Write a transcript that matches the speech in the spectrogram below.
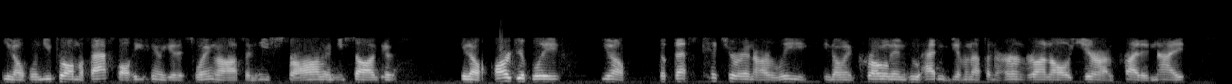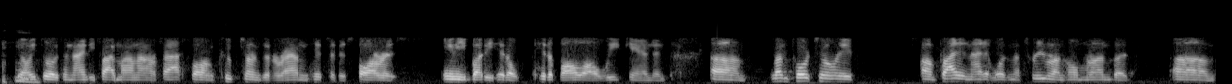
you know, when you throw him a fastball, he's going to get a swing off, and he's strong. And you saw against, you know, arguably, you know, the best pitcher in our league, you know, in Cronin, who hadn't given up an earned run all year on Friday night. You know, he throws a 95 mile an hour fastball, and Coop turns it around and hits it as far as anybody hit a hit a ball all weekend. And um, unfortunately, on Friday night it wasn't a three run home run, but um,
